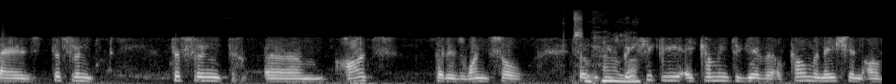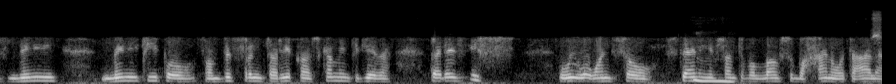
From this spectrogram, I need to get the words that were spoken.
as different, different um, hearts, but as one soul. So it is basically a coming together, a culmination of many, many people from different tariqas coming together, but as if we were one soul, standing in front of Allah subhanahu wa ta'ala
